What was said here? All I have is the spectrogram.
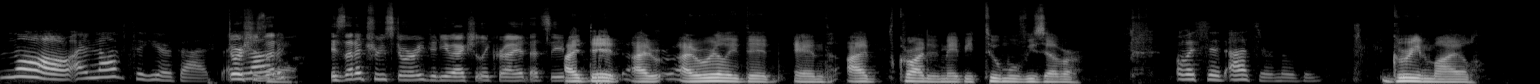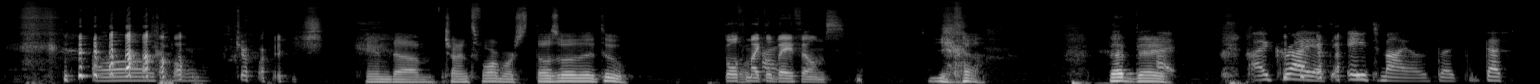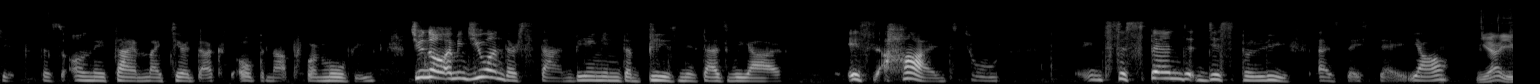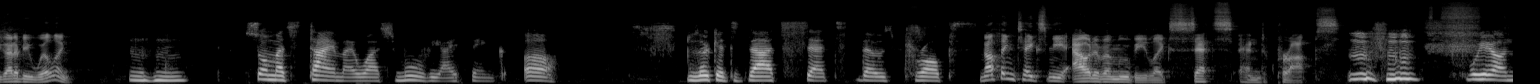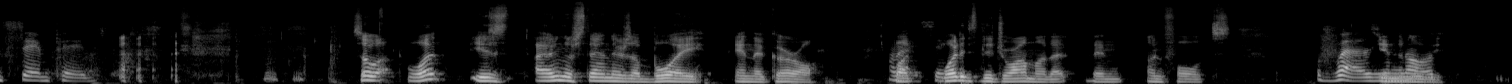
No, I love to hear that. I Dorsch, is love- that a, is that a true story? Did you actually cry at that scene? I did. I I really did, and I cried in maybe two movies ever. What's it other movie? Green Mile Oh, okay. George. and um, Transformers. Those were the two. Both So- Michael I- Bay films. Yeah. That day. I- I cry at Eight Mile, but that's it. That's the only time my tear ducts open up for movie. Do you know? I mean, do you understand? Being in the business as we are, it's hard to suspend disbelief, as they say. Yeah. Yeah, you got to be willing. Mm-hmm. So much time I watch movie, I think, oh, look at that set, those props. Nothing takes me out of a movie like sets and props. hmm We're on same page. So what is? I understand there's a boy and a girl, but Right, what is the drama that then unfolds Well, you in the know, movie?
